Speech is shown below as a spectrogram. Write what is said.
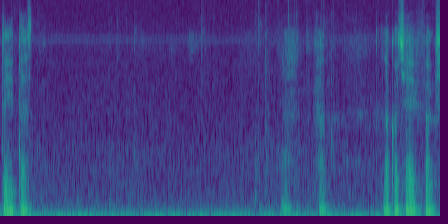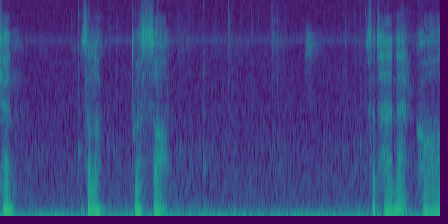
status อะครับแล้วก็ใช้ฟังก์ชันสำหรับตรวจสอบ สถานะของ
